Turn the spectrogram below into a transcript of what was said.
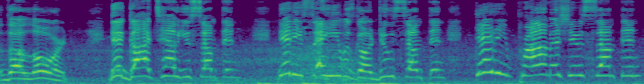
the Lord. Did God tell you something? Did he say he was going to do something? Did he promise you something?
